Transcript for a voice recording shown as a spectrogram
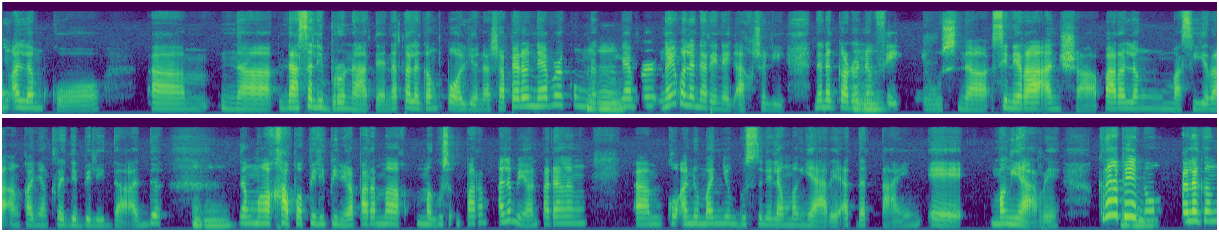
ang alam ko, um, na nasa libro natin na talagang polio na siya. Pero never kung nag, Mm-mm. never, ngayon ko lang narinig actually, na nagkaroon ng Mm. fake news na siniraan siya para lang masira ang kanyang kredibilidad ng mga kapwa Pilipino para ma, magus- para alam mo 'yon, para lang um, kung ano man yung gusto nilang mangyari at that time eh mangyari. Grabe Mhm. no, talagang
